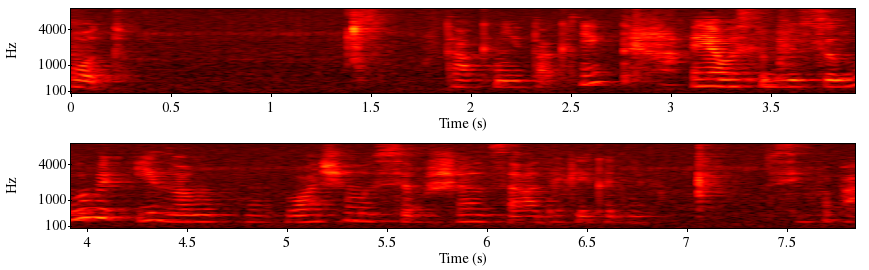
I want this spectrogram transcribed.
От. Так, ні, так, ні. А я вас люблю цілую і з вами побачимося вже за декілька днів. Всім па-па!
